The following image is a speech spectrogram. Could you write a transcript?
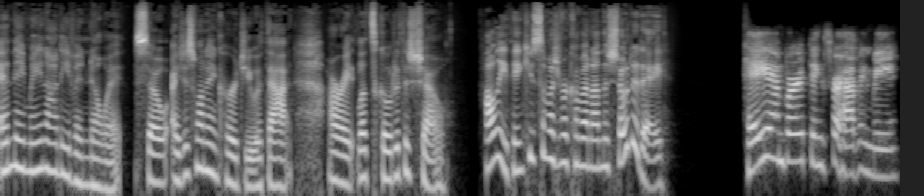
and they may not even know it. So, I just want to encourage you with that. All right, let's go to the show. Holly, thank you so much for coming on the show today. Hey, Amber. Thanks for having me.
